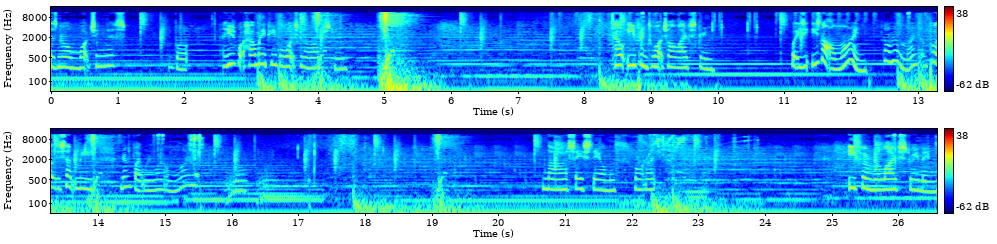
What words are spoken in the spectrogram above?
there's no one watching this, but how many people watching the live stream? Tell Ethan to watch our live stream. Wait, he's not online. Oh, never mind. I thought he sent me an invite when he went online. Nah, say stay on the Fortnite. Ethan, we're live streaming.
